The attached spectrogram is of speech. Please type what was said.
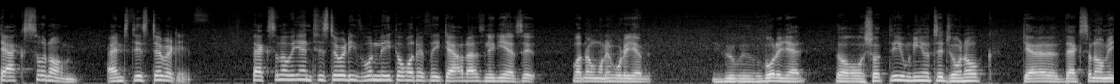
taxonomy and systematic taxonomy and systematic বললেই তোমাদের সেই ট্যাবলাস লেগে আছে, কথা মনে পড়ে যাবে। পড়ে যায়। তো সত্যি উনি হচ্ছে জনক ট্যাক্সোনমি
